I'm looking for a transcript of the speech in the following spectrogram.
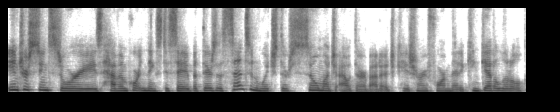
interesting stories, have important things to say, but there's a sense in which there's so much out there about education reform that it can get a little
